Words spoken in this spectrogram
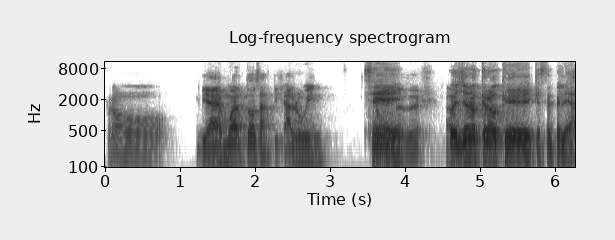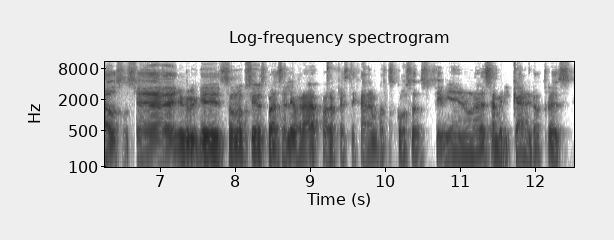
pro Día de Muertos, anti-Halloween. Sí, pues yo no creo que, que, estén peleados, o sea, yo creo que son opciones para celebrar, para festejar ambas cosas. Si bien una es americana y la otra es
